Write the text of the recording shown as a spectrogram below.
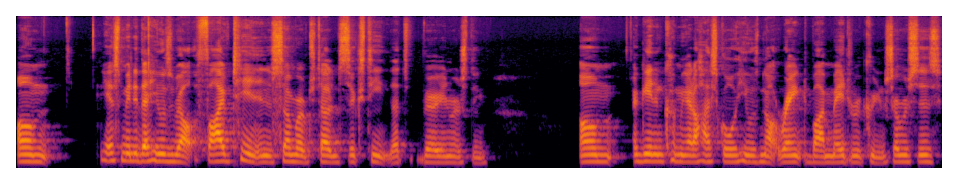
Um, he estimated that he was about 5'10 in the summer of 2016. That's very interesting. Um, again, coming out of high school, he was not ranked by major recruiting services.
